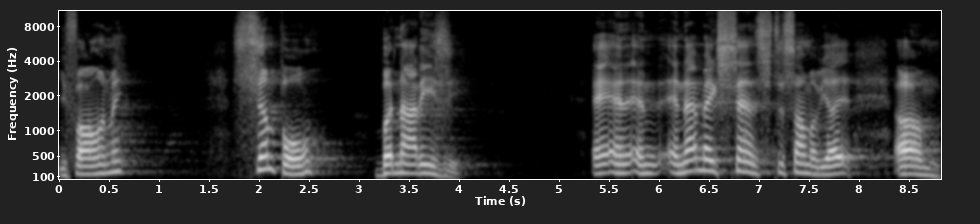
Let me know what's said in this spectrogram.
You following me? Simple but not easy. And, and, and that makes sense to some of you. Um,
